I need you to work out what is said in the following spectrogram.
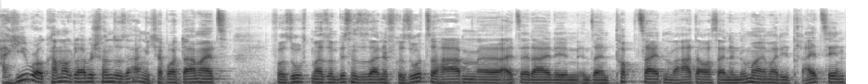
ja, Hero, kann man glaube ich schon so sagen. Ich habe auch damals versucht, mal so ein bisschen so seine Frisur zu haben. Äh, als er da in, den, in seinen Top-Zeiten war, hatte er auch seine Nummer immer die 13.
